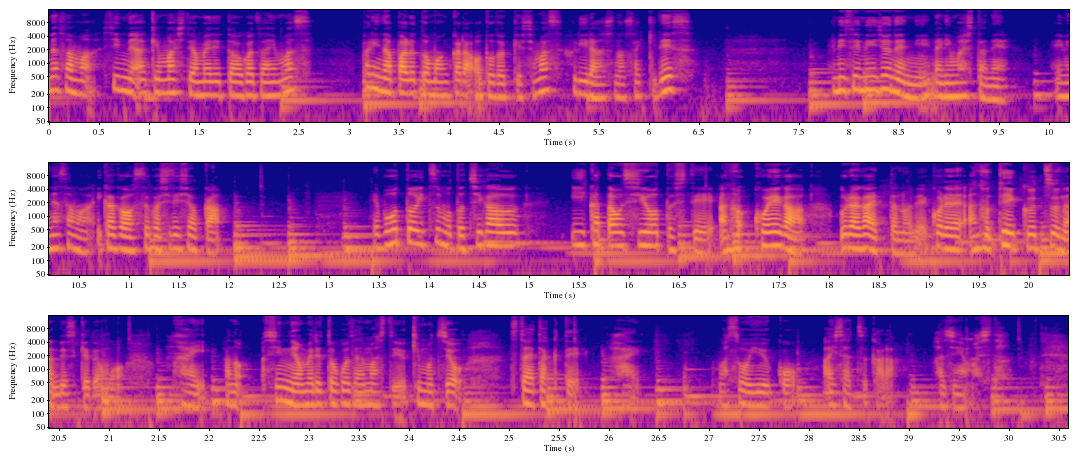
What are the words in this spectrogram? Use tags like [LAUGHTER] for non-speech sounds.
皆様新年明けましておめでとうございます。パリナパルトマンからお届けします。フリーランスのさきです。2020年になりましたね。え皆様いかがお過ごしでしょうか？え冒頭いつもと違う言い方をしようとしてあの声が裏返ったのでこれあのテイク2なんですけども。はい。あの新年おめでとうございますという気持ちを伝えたくて。はい。まあ、そういうこう挨拶から始めました、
